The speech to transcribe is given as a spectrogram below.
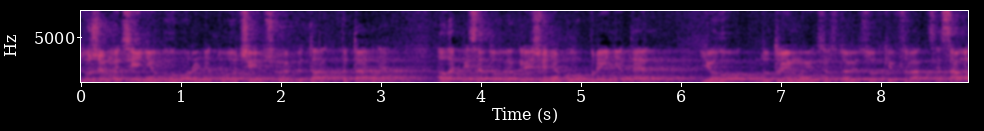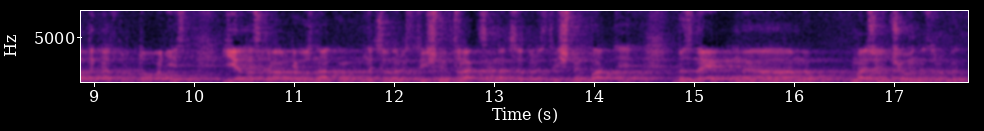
дуже емоційне обговорення того чи іншого питання. Але після того, як рішення було прийняте, його дотримується 100% фракції. Саме така згуртованість є насправді ознакою націоналістичної фракції, націоналістичної партії. Без неї ми, е, ми майже нічого не зробили.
